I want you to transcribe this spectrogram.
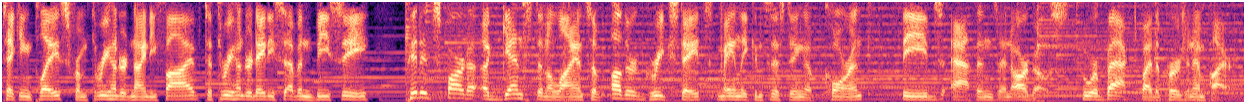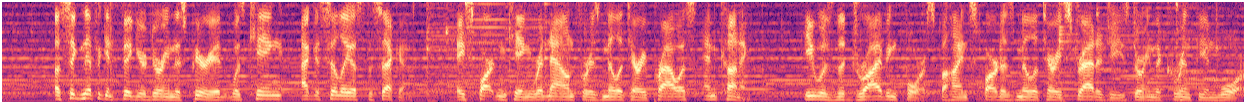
taking place from 395 to 387 BC, pitted Sparta against an alliance of other Greek states mainly consisting of Corinth, Thebes, Athens, and Argos, who were backed by the Persian Empire. A significant figure during this period was King Agesilaus II, a Spartan king renowned for his military prowess and cunning. He was the driving force behind Sparta's military strategies during the Corinthian War.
